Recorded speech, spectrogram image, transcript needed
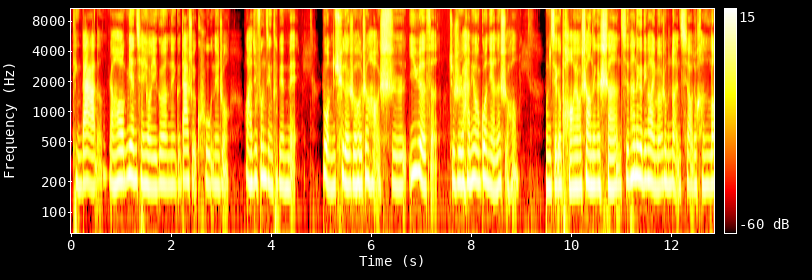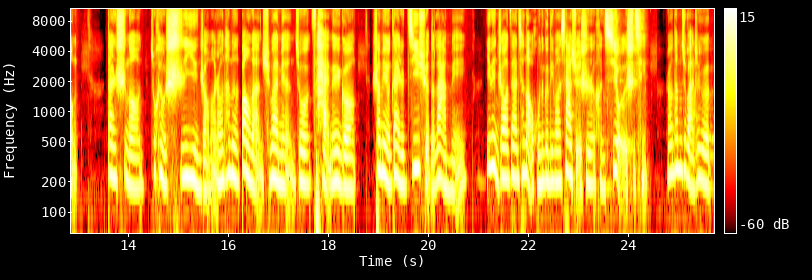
挺大的，然后面前有一个那个大水库那种，哇，就风景特别美。我们去的时候正好是一月份，就是还没有过年的时候。我们几个朋友上那个山，其实他那个地方也没有什么暖气啊，就很冷，但是呢，就很有诗意，你知道吗？然后他们傍晚去外面就采那个上面有带着积雪的腊梅，因为你知道在千岛湖那个地方下雪是很稀有的事情。然后他们就把这个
